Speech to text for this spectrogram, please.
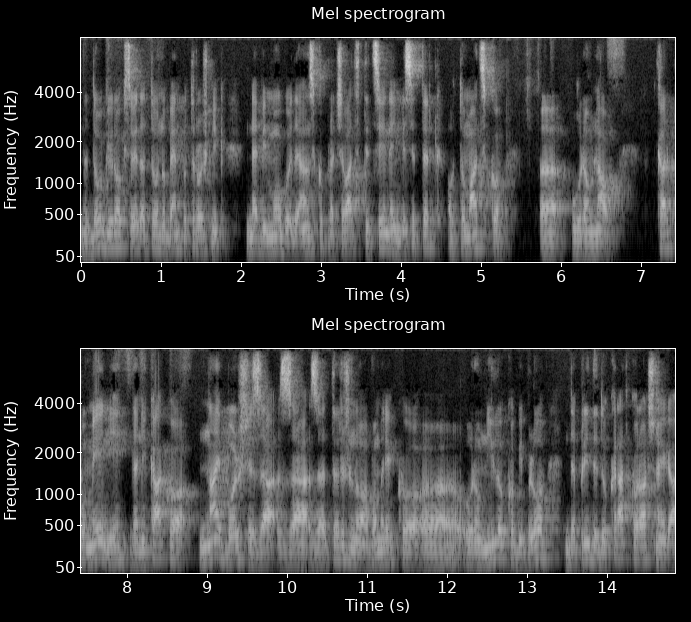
Na dolgi rok seveda to noben potrošnik ne bi mogel dejansko plačevati te cene in bi se trg avtomatsko uh, uravnal. Kar pomeni, da nekako najboljše za, za, za tržno, bom rekel, uh, uravnilo, ko bi bilo, da pride do kratkoročnega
